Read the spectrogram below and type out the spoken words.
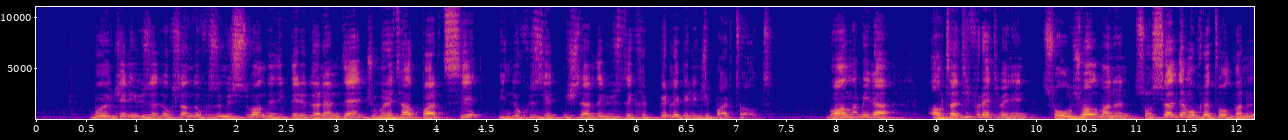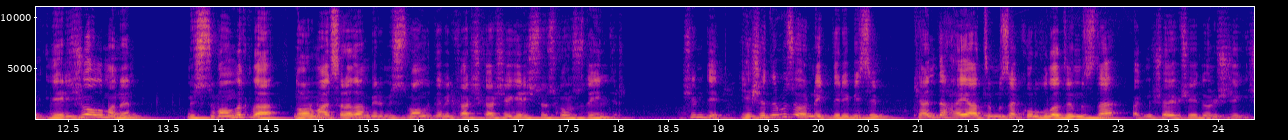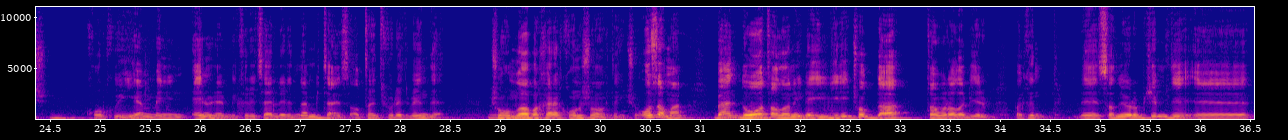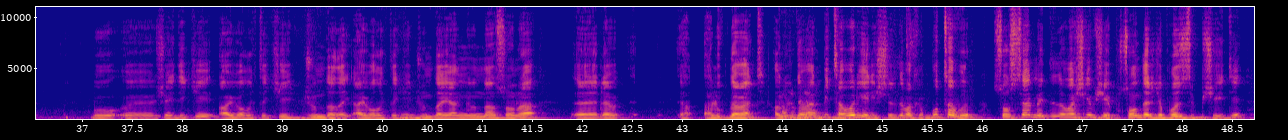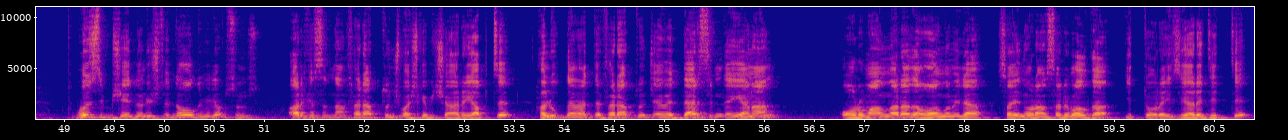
Bu ülkenin yüzde 99'u Müslüman dedikleri dönemde Cumhuriyet Halk Partisi 1970'lerde yüzde 41 ile birinci parti oldu. Bu anlamıyla alternatif üretmenin, solcu olmanın, sosyal demokrat olmanın, ilerici olmanın Müslümanlıkla, normal sıradan bir Müslümanlıkla bir karşı karşıya geliş söz konusu değildir. Şimdi yaşadığımız örnekleri bizim kendi hayatımıza kurguladığımızda bakın şöyle bir şeye dönüşecek iş. Korkuyu yenmenin en önemli kriterlerinden bir tanesi alternatif üretmenin de çoğunluğa bakarak konuşmamaktan geçiyor. O zaman ben Doğu alanıyla ilgili çok daha tavır alabilirim. Bakın e, sanıyorum kimdi e, bu e, şeydeki Ayvalık'taki Cunda'da Ayvalık'taki Cunda yangınından sonra e, Le- Haluk Levent. Haluk Haluk Levent Levent, bir tavır geliştirdi. Bakın bu tavır sosyal medyada başka bir şey. Son derece pozitif bir şeydi. Pozitif bir şeye dönüştü. Ne oldu biliyor musunuz? Arkasından Ferhat Tunç başka bir çağrı yaptı. Haluk Levent de Ferhat Tunç evet Dersim'de yanan ormanlara da o anlamıyla Sayın Orhan Sarıbal da gitti orayı ziyaret etti.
